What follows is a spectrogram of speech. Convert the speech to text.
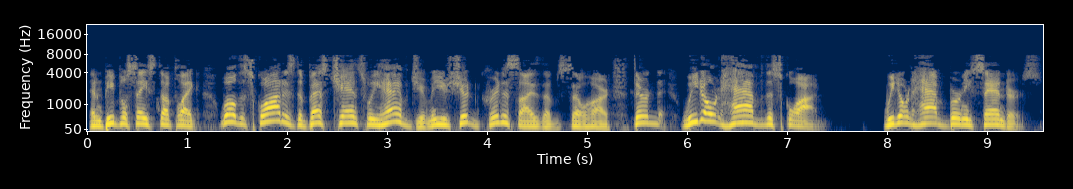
And people say stuff like, well, the squad is the best chance we have, Jimmy. You shouldn't criticize them so hard. They're, we don't have the squad. We don't have Bernie Sanders.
